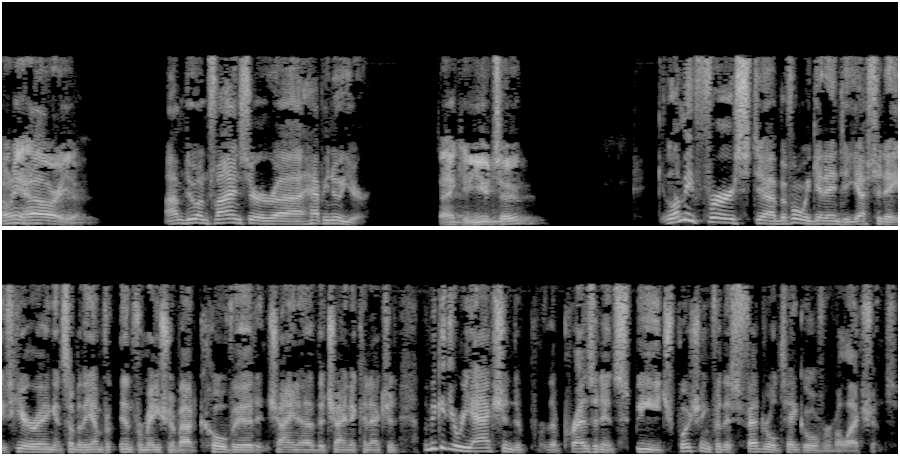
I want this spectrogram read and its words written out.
Tony, how are you? I'm doing fine, sir. Uh, Happy New Year. Thank you. You too. Let me first, uh, before we get into yesterday's hearing and some of the inf- information about COVID and China, the China connection, let me get your reaction to pr- the president's speech pushing for this federal takeover of elections.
